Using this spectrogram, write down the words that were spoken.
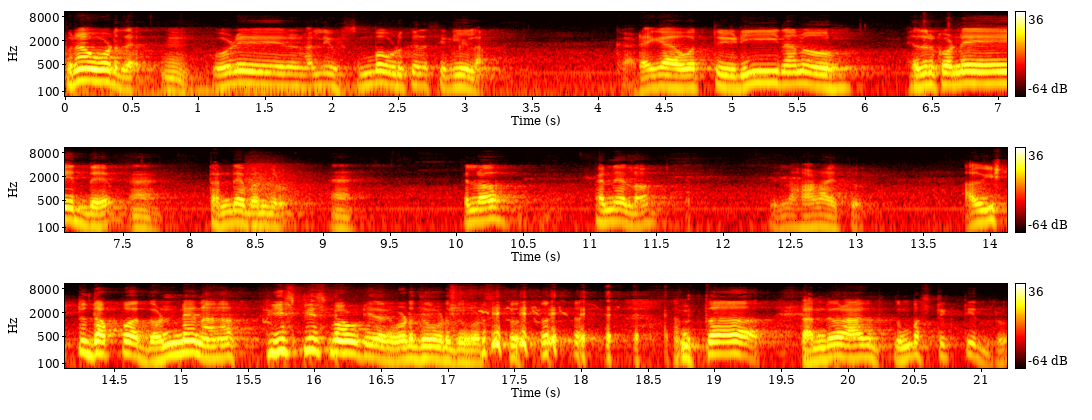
ಪುನಃ ಓಡಿದೆ. ಓಡಿ ಅಲ್ಲಿ ತುಂಬ ಹುಡುಕಿದ್ರೆ ಸಿಗಲಿಲ್ಲ. ಕಡೆಗೆ ಅವತ್ತು ಇಡೀ ನಾನು ಹೆದರ್ಕೊಂಡೇ ಇದ್ದೆ. ತಂದೆ ಬಂದರು. ಎಲ್ಲೋ ಪೆನ್ನೆಲ್ಲೋ? ಎಲ್ಲ ಹಾಳಾಯಿತು. ಅದು ಇಷ್ಟು ದಪ್ಪ ದೊಣ್ಣೆನ ಪೀಸ್ ಪೀಸ್ ಮಾಡಿಬಿಟ್ಟಿದ್ದಾರೆ ಹೊಡೆದು ಹೊಡೆದು ಹೊಡೆದು ಅಂತ ತಂದೆಯವರು ಆಗ ತುಂಬ ಸ್ಟ್ರಿಕ್ಟ್ ಇದ್ದರು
